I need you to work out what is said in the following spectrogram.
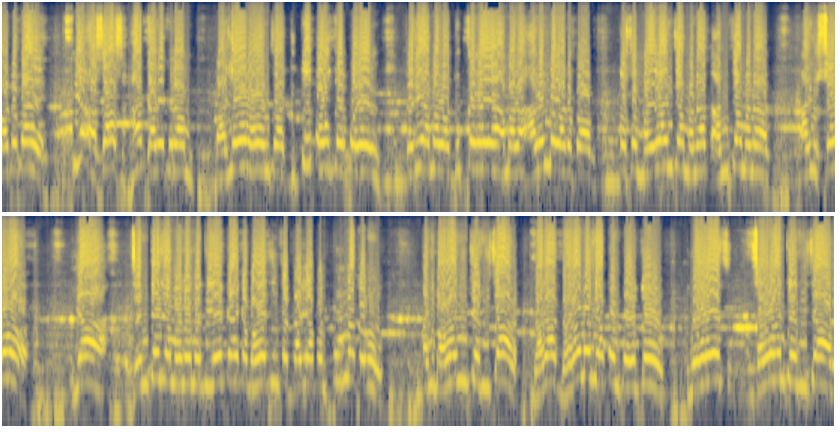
वाटत आहे. की असाच हा कार्यक्रम बाजीराव किती पाऊस जर पडेल तरी आम्हाला दुःख नाही आम्हाला आनंद वाटत आहे. असं महिलांच्या मनात आमच्या मनात आणि सर्व या जनतेच्या मनामध्ये एक आहे का भावाजींचं कार्य आपण पूर्ण करू आणि भावाजींचे विचार घरात घरामध्ये आपण पोहोचू. एवढेच सर्वांचे विचार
